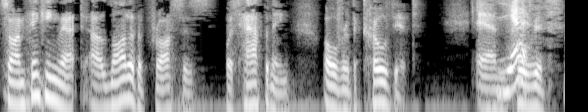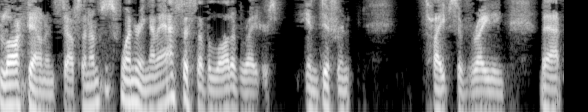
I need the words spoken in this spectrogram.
So I'm thinking that a lot of the process was happening over the COVID and Yes. COVID lockdown and stuff. And I'm just wondering, and I ask this of a lot of writers in different types of writing, that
